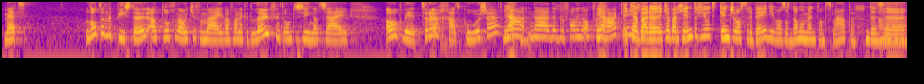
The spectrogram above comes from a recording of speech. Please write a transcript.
Met Lotte Lepisteu, oud ploeggenootje van mij, waarvan ik het leuk vind om te zien dat zij ook weer terug gaat koersen Ja. na, na de bevalling ook van haar Ja, kindje. ik heb, haar, eh, ik heb haar geïnterviewd. Het kindje was erbij. Die was op dat moment aan het slapen. Dus, Ah, eh, ja.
